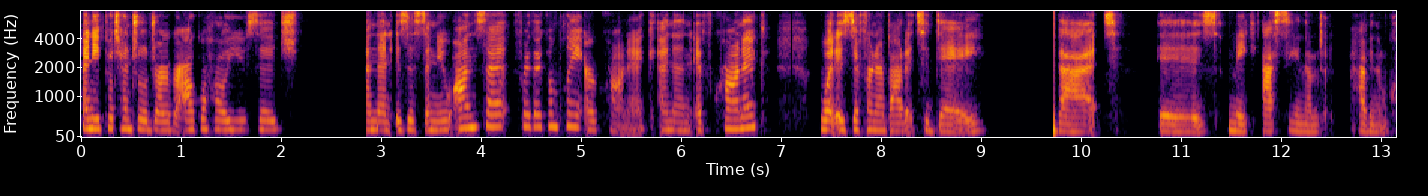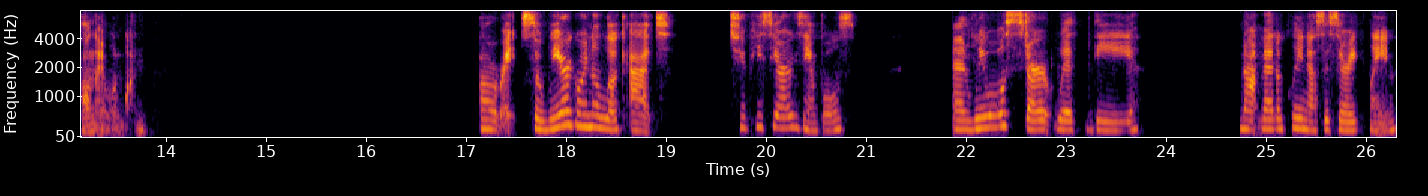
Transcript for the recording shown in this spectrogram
any potential drug or alcohol usage, and then is this a new onset for the complaint or chronic? And then if chronic, what is different about it today that is make asking them to having them call 911? All right, so we are going to look at two PCR examples, and we will start with the not medically necessary claim.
